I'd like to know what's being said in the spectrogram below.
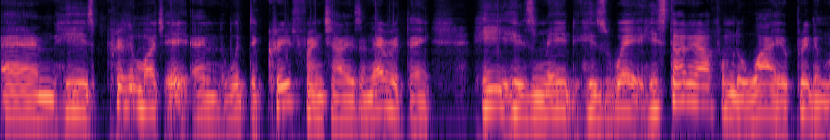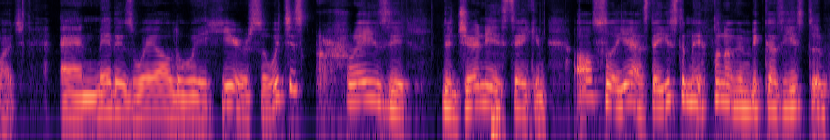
And he's pretty much it. And with the Creed franchise and everything, he has made his way. He started out from The Wire pretty much and made his way all the way here. So, which is crazy the journey is taken. Also, yes, they used to make fun of him because he used to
